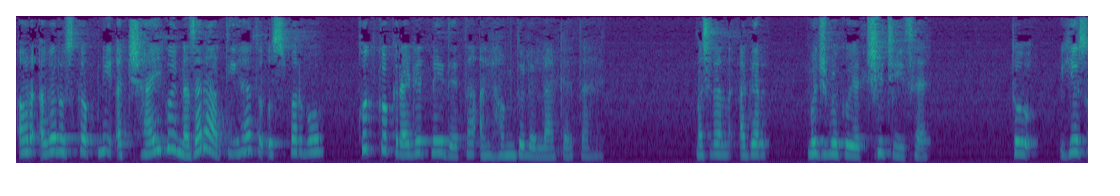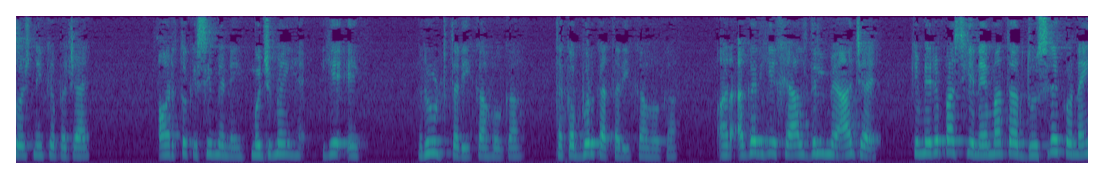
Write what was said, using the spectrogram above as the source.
اور اگر اس کو اپنی اچھائی کوئی نظر آتی ہے، تو اس پر وہ خود کو کریڈٹ نہیں دیتا الحمد للہ کہتا ہے۔ مثلاً اگر مجھ میں کوئی اچھی چیز ہے، تو یہ سوچنے کے بجائے، اور تو کسی میں نہیں، مجھ میں ہی ہے، یہ ایک روڈ طریقہ ہوگا، تکبر کا طریقہ ہوگا۔ اور اگر یہ خیال دل میں آ جائے کہ میرے پاس یہ نعمت ہے اور دوسرے کو نہیں،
